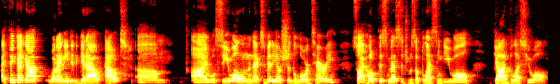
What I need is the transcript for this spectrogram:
I think I got what I needed to get out, out. Um, I will see you all in the next video, should the Lord tarry. So I hope this message was a blessing to you all. God bless you all.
